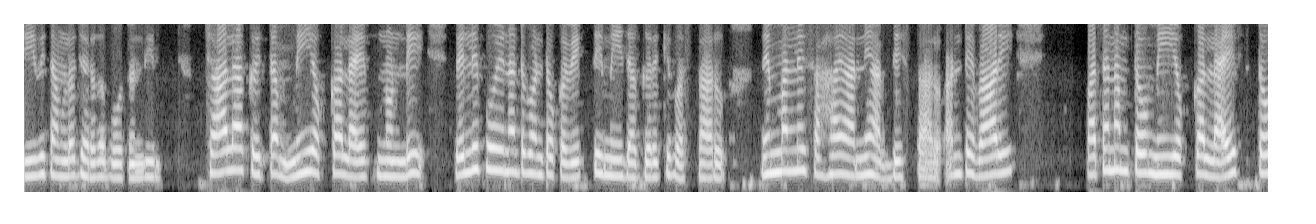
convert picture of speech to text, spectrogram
జీవితంలో జరగబోతుంది. చాలా క్రితం మీ యొక్క లైఫ్ నుండి వెళ్ళిపోయినటువంటి ఒక వ్యక్తి మీ దగ్గరికి వస్తారు. మిమ్మల్ని సహాయాన్ని అర్థిస్తారు అంటే వారి పతనంతో మీ యొక్క లైఫ్తో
